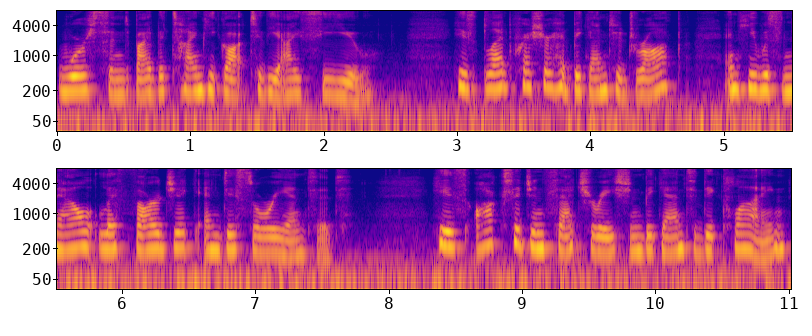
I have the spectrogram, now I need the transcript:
worsened by the time he got to the ICU. His blood pressure had begun to drop, and he was now lethargic and disoriented. His oxygen saturation began to decline,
